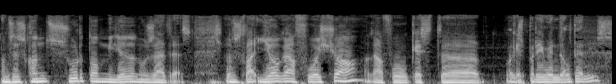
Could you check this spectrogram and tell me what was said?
doncs és quan surt el millor de nosaltres. Doncs clar, jo agafo això, agafo aquesta... L'experiment del tennis.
